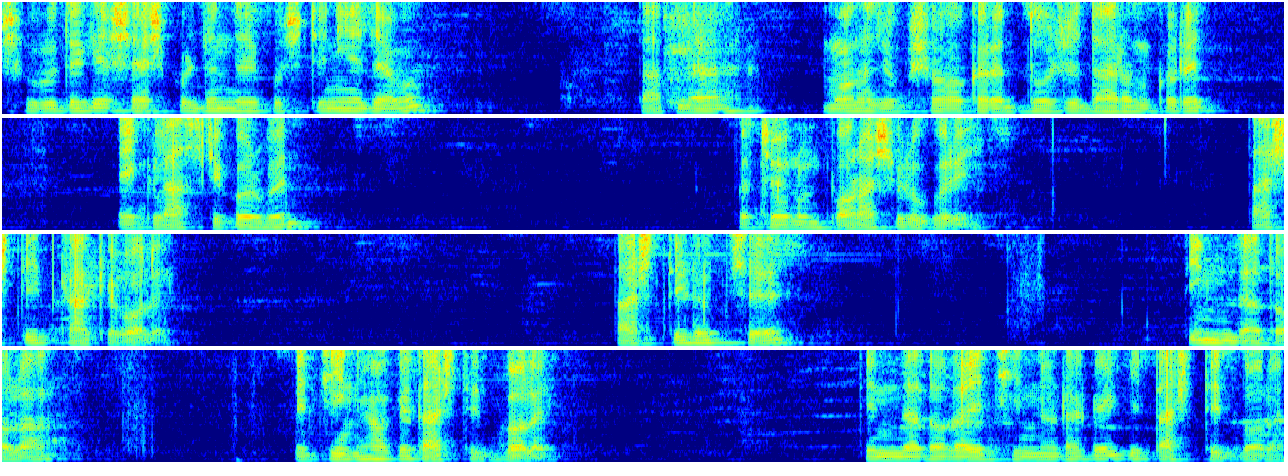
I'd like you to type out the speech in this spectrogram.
শুরু থেকে শেষ পর্যন্ত এই কোর্সটি নিয়ে যাব। তো আপনারা মনোযোগ সহকারে ধৈর্য ধারণ করে এই ক্লাসটি করবেন। তো চলুন, পড়া শুরু করি। তাস্তিদ কাকে বলে? তাস্তির হচ্ছে তিন দাতলা, এই চিহ্নকে তাস্তিদ বলে। তিন দাতলা এই চিহ্নটাকে কি তাস্তিদ বলে?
